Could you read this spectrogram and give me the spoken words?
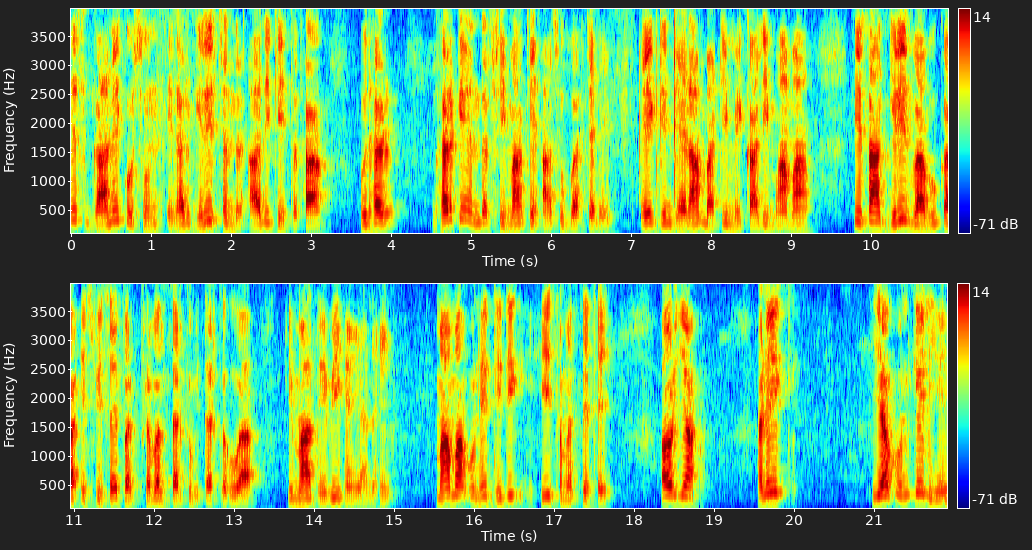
इस गाने को सुन इधर गिरीश चंद्र आदि के तथा उधर घर के अंदर श्री के आँसू बह चले। एक दिन जयराम बाटी में काली मामा के साथ गिरीश बाबू का इस विषय पर प्रबल तर्क वितर्क हुआ कि माँ देवी हैं या नहीं। मामा उन्हें दीदी ही समझते थे और यह अनेक, यह उनके लिए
